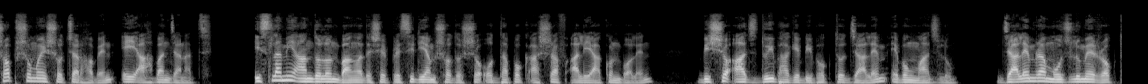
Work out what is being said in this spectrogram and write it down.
সব সময়ে সোচ্চার হবেন এই আহ্বান জানাচ্ছে। ইসলামী আন্দোলন বাংলাদেশের প্রেসিডিয়াম সদস্য অধ্যাপক আশরাফ আলী আকন বলেন, বিশ্ব আজ দুই ভাগে বিভক্ত জালেম এবং মাজলুম। জালেমরা মজলুমের রক্ত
